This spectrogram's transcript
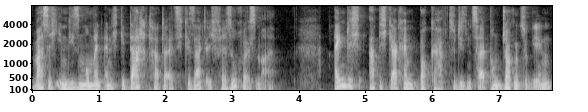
was ich in diesem Moment eigentlich gedacht hatte, als ich gesagt habe, ich versuche es mal. Eigentlich habe ich gar keinen Bock gehabt, zu diesem Zeitpunkt joggen zu gehen,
